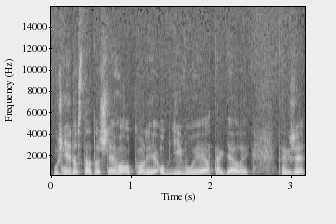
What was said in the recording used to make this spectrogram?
už nedostatočne ho okolie obdivuje a tak ďalej. Takže e,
